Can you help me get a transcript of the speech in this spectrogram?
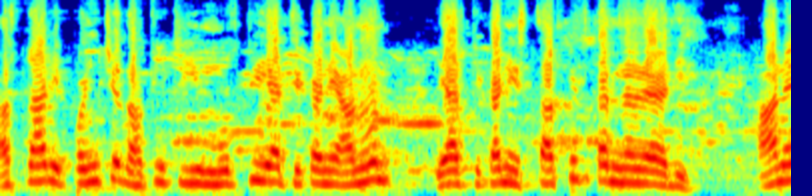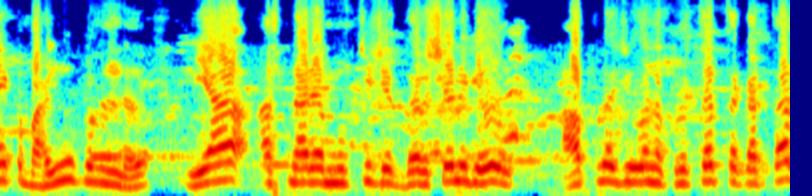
असणारी पंचधातूची ही मूर्ती या ठिकाणी आणून या ठिकाणी स्थापित करण्याच्या आधी अनेक भाविकवृंद या असणाऱ्या मूर्तीचे दर्शन घेऊन आपलं जीवन कृतज्ञ करतात.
